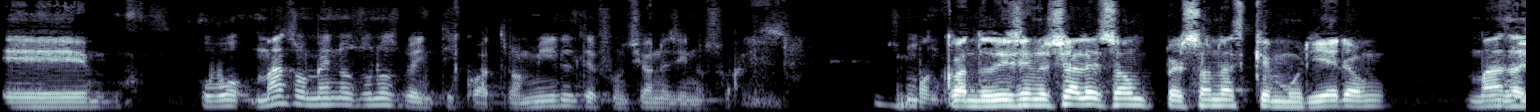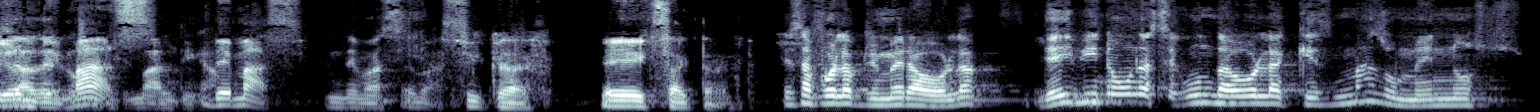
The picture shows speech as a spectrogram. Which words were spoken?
eh, hubo más o menos unos 24 mil defunciones inusuales. Cuando dicen inusuales son personas que murieron más allá de, más, normal, digamos. De más. De más. De más, sí, claro. Exactamente. Esa fue la primera ola. De ahí vino una segunda ola que es más o menos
